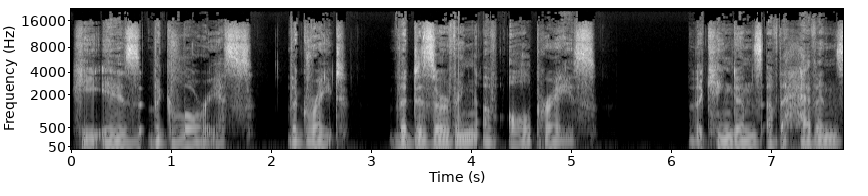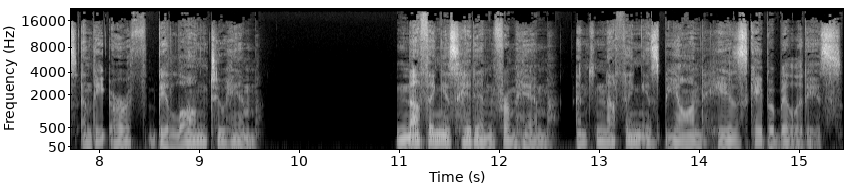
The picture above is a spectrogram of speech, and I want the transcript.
He is the glorious, the great, the deserving of all praise. The kingdoms of the heavens and the earth belong to him. Nothing is hidden from him, and nothing is beyond his capabilities.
